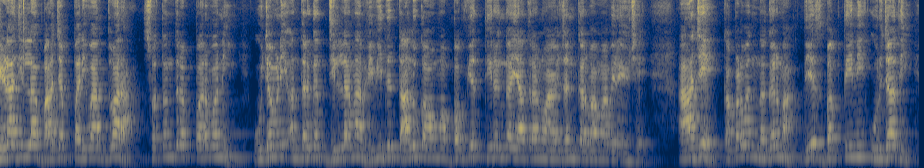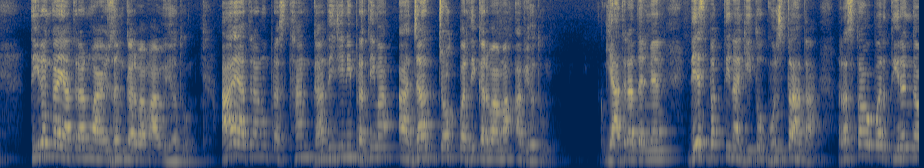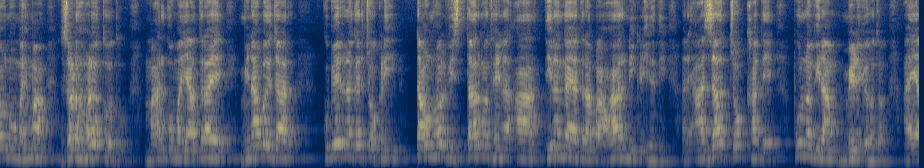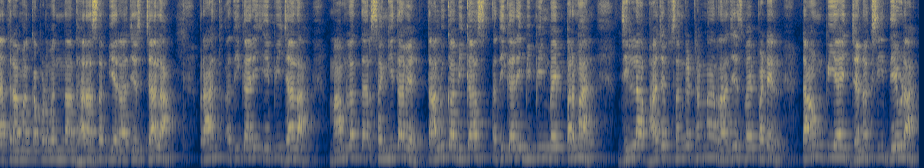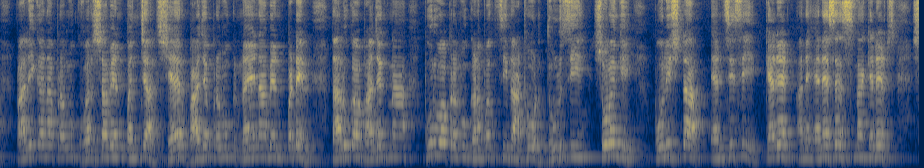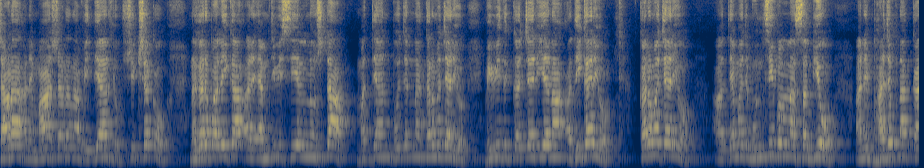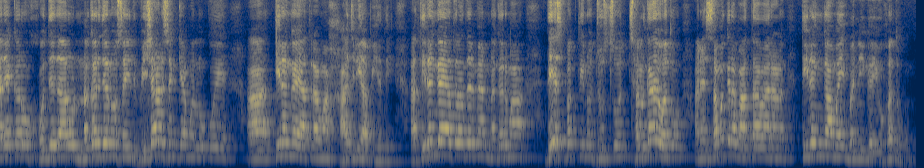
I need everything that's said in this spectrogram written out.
ખેડા જિલ્લા ભાજપ પરિવાર દ્વારા સ્વતંત્ર પર્વની ઉજવણી અંતર્ગત જિલ્લાના વિવિધ તાલુકાઓમાં ભવ્ય તિરંગા યાત્રાનું આયોજન કરવામાં આવી રહ્યું છે. આજે કપડવંત નગરમાં દેશભક્તિની ઉર્જાથી તિરંગા યાત્રાનું આયોજન કરવામાં આવ્યું હતું. આ યાત્રાનું પ્રસ્થાન ગાંધીજીની પ્રતિમા આઝાદ ચોક પરથી કરવામાં આવ્યું હતું. યાત્રા દરમિયાન દેશભક્તિના ગીતો ગુંજતા હતા. રસ્તાઓ પર તિરંગાઓનો મહિમા ઝળહળતો હતો. માર્ગોમાં યાત્રાએ મીના બજાર કુબેરનગર ચોકડી, ટાઉન હોલ વિસ્તારમાં થઈને આ તિરંગા યાત્રા બહાર નીકળી હતી અને આઝાદ ચોક ખાતે પૂર્ણ વિરામ મેળવ્યો હતો. આ યાત્રામાં કપડવંતના ધારાસભ્ય રાજેશ ઝાલા, પ્રાંત અધિકારી એપી ઝાલા મામલતદાર સંગીતાબેન, તાલુકા વિકાસ અધિકારી બિપિનભાઈ પરમાર, જિલ્લા ભાજપ સંગઠનના રાજેશભાઈ પટેલ, ટાઉન પીઆઈ જનકસિંહ દેવડા, પાલિકાના પ્રમુખ વર્ષાબેન પંચાલ, શહેર ભાજપ પ્રમુખ નયનાબેન પટેલ, તાલુકા ભાજપના પૂર્વ પ્રમુખ Ganpatsinh Rathod, Dhulsinh Solanki, police staff, NCC cadet અને એનએસએસના કેડેટ્સ, શાળા અને મહાશાળાના વિદ્યાર્થીઓ, શિક્ષકો, નગરપાલિકા અને એમજીવીસીએલનો સ્ટાફ, મધ્યાહન ભોજનના કર્મચારીઓ વિવિધ કચેરીઓના અધિકારીઓ, કર્મચારીઓ તેમજ મ્યુનિસિપલના સભ્યો અને ભાજપના કાર્યકરો, હોદ્દેદારો, નગરજનો સહિત વિશાળ સંખ્યામાં લોકોએ આ તિરંગા યાત્રામાં હાજરી આપી હતી. આ તિરંગા યાત્રા દરમિયાન નગરમાં દેશભક્તિનો જુસ્સો છલકાયો હતો અને સમગ્ર વાતાવરણ તિરંગામય બની ગયું હતું.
